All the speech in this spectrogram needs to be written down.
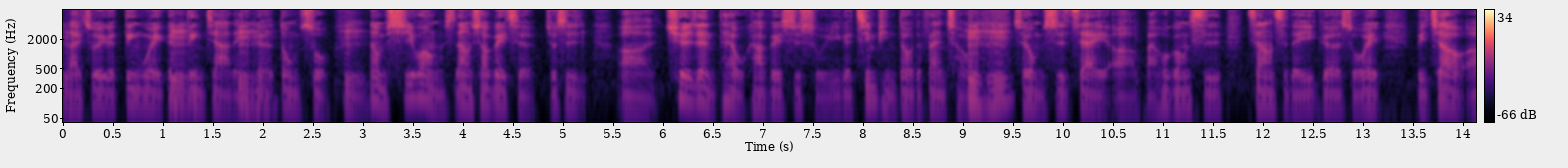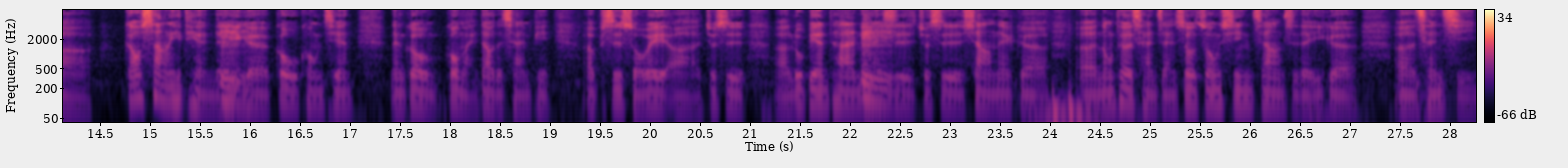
来做一个定位跟定价的一个动作。嗯。那我们希望让消费者就是呃确认泰武咖啡是属于一个精品豆的范畴。嗯哼。所以我们是在呃百货公司这样子的一个所谓比较呃。高尚一点的一个购物空间，能够购买到的产品，而不是所谓呃，就是呃路边摊，还是就是像那个呃农特产展售中心这样子的一个呃层级。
